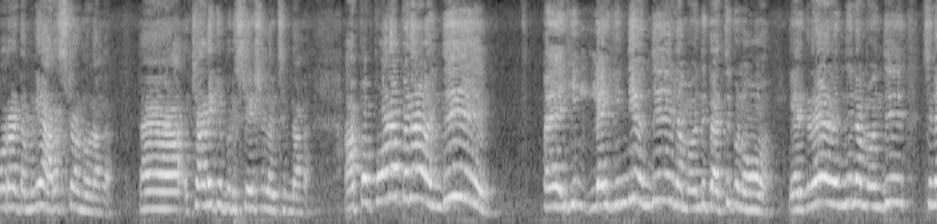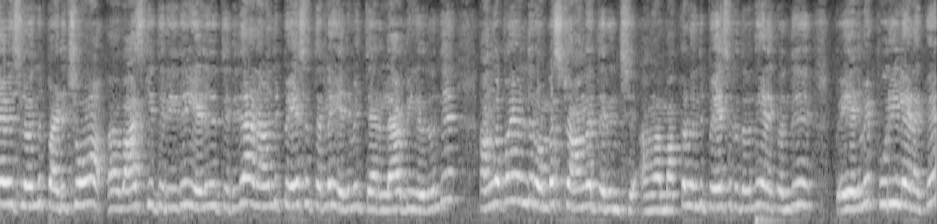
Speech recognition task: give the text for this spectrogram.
போராட்டம் பண்ணி அரெஸ்ட் ஆனோம் நாங்க. சாணக்கியபுரி ஸ்டேஷன்ல வச்சிருந்தாங்க. அப்ப போனப்பதான் வந்து ஹிந்தி வந்து நம்ம வந்து கத்துக்கணும். ஏற்கனவே வந்து நம்ம வந்து சின்ன வயசுல வந்து படிச்சோம். வாசிக்க தெரியுது எழுத தெரியுது. ஆனா வந்து பேச தெரியல எதுவுமே தெரியல அப்படிங்கிறது வந்து அங்க போய் வந்து ரொம்ப ஸ்ட்ராங்கா தெரிஞ்சு. அங்க மக்கள் வந்து பேசுறது வந்து எனக்கு வந்து எதுவுமே புரியல எனக்கு.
